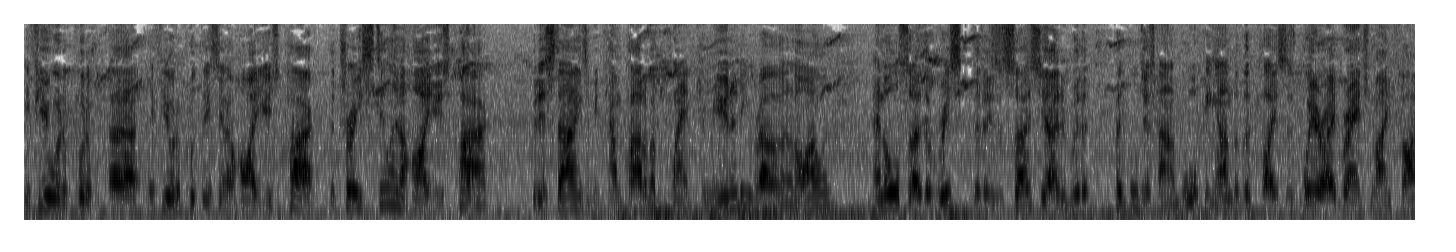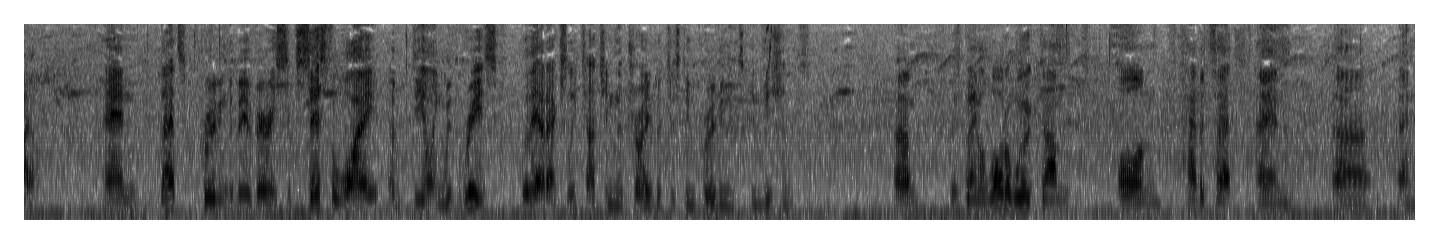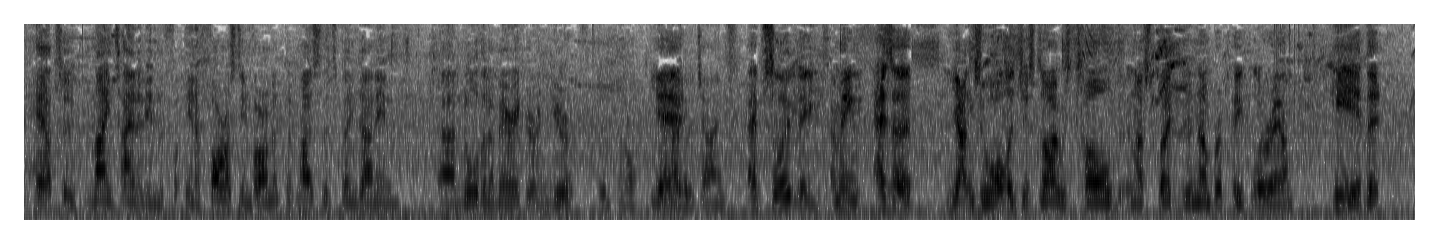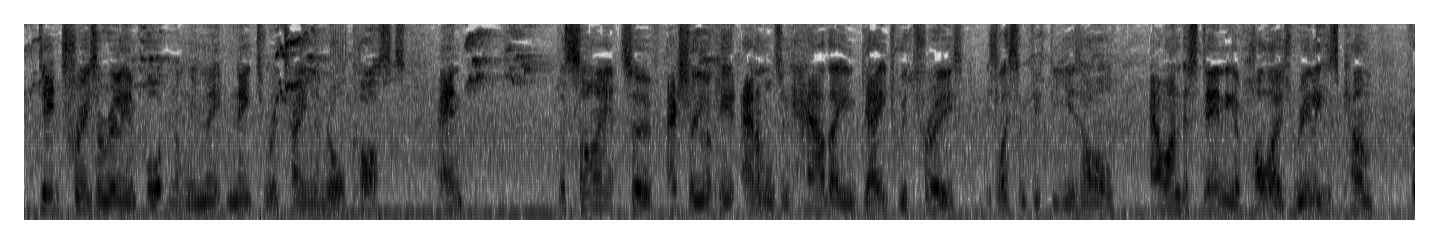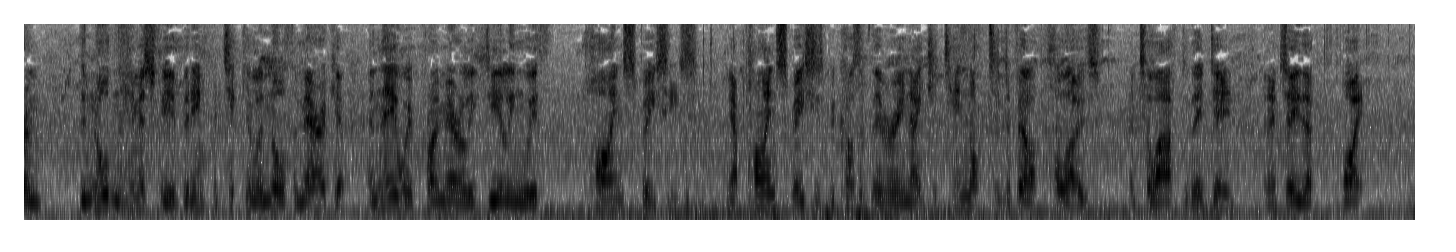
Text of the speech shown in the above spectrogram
if you were to put a, uh, if you were to put this in a high use park, the tree's still in a high use park, but is starting to become part of a plant community rather than an island. And also the risk that is associated with it, people just aren't walking under the places where a branch may fail. And that's proving to be a very successful way of dealing with risk without actually touching the tree, but just improving its conditions. Um, there's been a lot of work done on habitat and uh, and how to maintain it in, the, in a forest environment, but most of it's been done in uh, Northern America and Europe. And I'll yeah, over to James. Absolutely. I mean, as a young zoologist, I was told, and I've spoken to a number of people around here, that dead trees are really important and we need to retain them at all costs. And the science of actually looking at animals and how they engage with trees is less than 50 years old. Our understanding of hollows really has come from the Northern Hemisphere, but in particular North America. And there we're primarily dealing with pine species. Now pine species, because of their very nature, tend not to develop hollows until after they're dead. And it's either by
